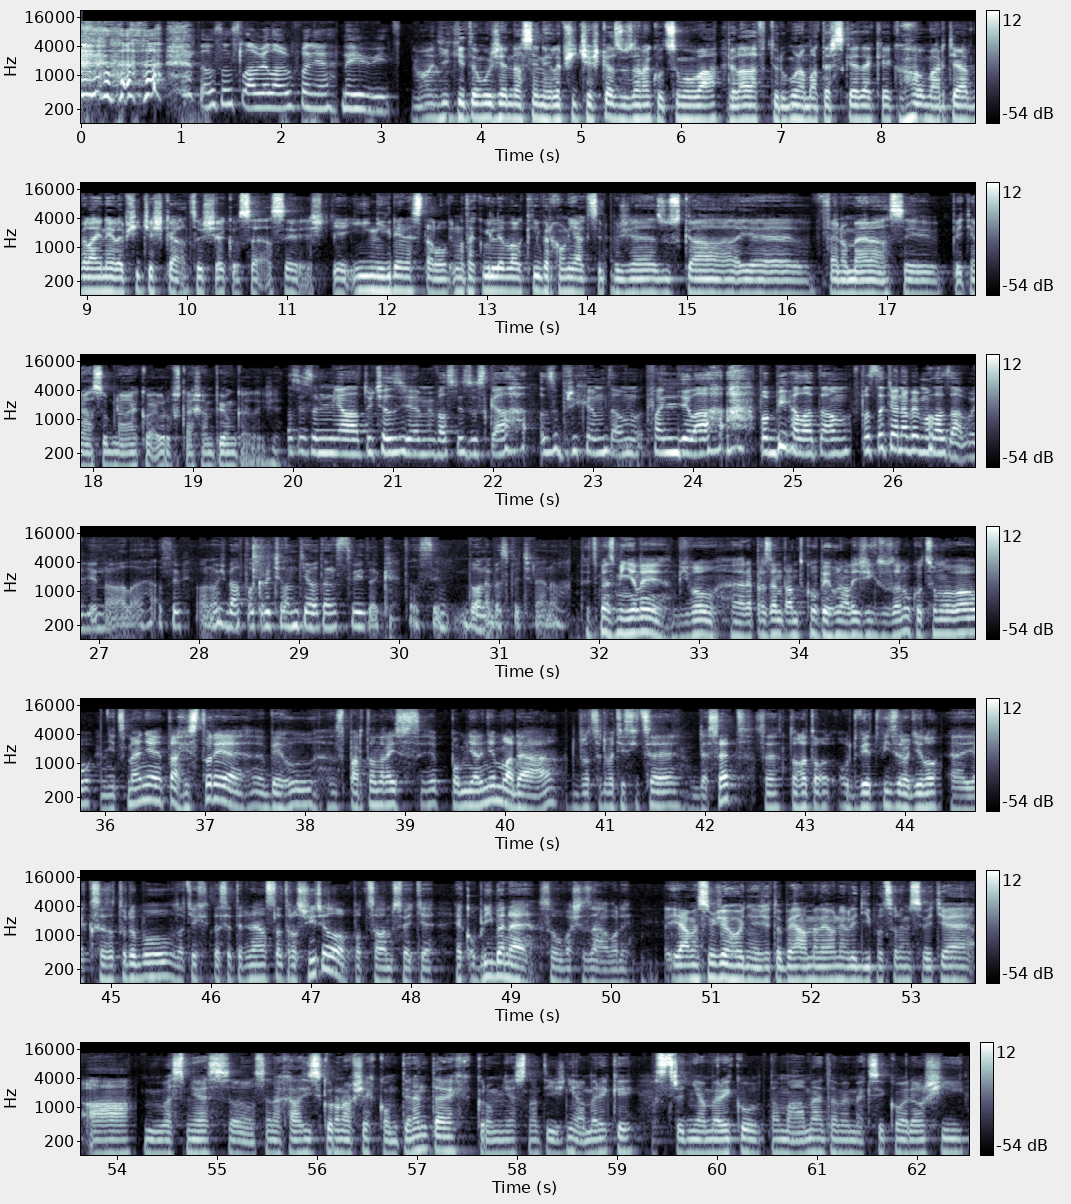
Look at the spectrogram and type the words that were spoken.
tam jsem slavila úplně nejvíc. No a díky tomu, že vlastně nejlepší Češka Zuzana Kocumová byla v turbu na mateřské, tak jako Marta byla i nejlepší Češka, což jako se asi ještě jí nikdy nestalo na takovýhle velký vrcholný akci, protože Zuzka je fenomén asi pětinásobná jako evropská šampionka. Takže. Vlastně jsem měla tu čas, že mi vlastně Zuzka s břichem tam fandila a pobíhala tam. V podstatě ona by mohla závodit, no, ale asi ona už byla v pokročilém těhotenství, tak to asi bylo nebezpečné. No. Teď jsme zmínili bývalou reprezentantku běhu na lyžích Zuzanu Kocumovou. Nicméně ta historie běhu Spartan Race je poměrně mladá. V roce 2010 se tohleto odvětví zrodilo. Jak se za tu dobu, za těch 10-11 let rozšířilo po celém světě? Jak oblíbené jsou vaše závody? Já myslím, že hodně, že to běhá miliony lidí po celém světě a směs se nachází skoro na všech kontinentech, kromě snad Jižní Ameriky. V Střední Ameriku tam máme, tam je Mexiko a další.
